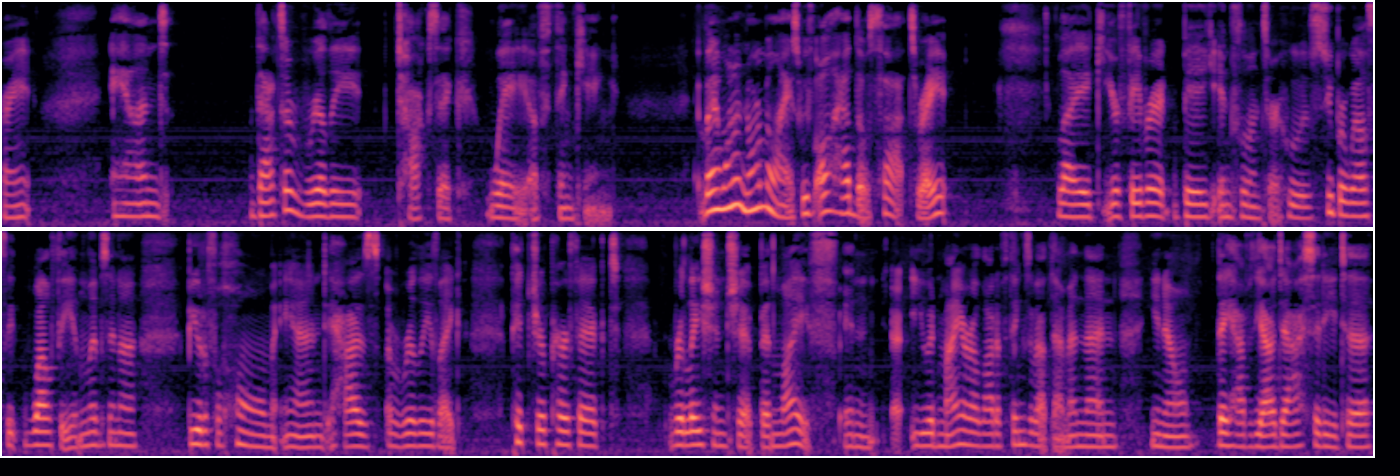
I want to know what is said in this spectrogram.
right? And that's a really toxic way of thinking. But I want to normalize. We've all had those thoughts, right? Like your favorite big influencer who is super wealthy, wealthy and lives in a beautiful home and has a really like picture perfect relationship and life and uh, you admire a lot of things about them and then you know they have the audacity to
